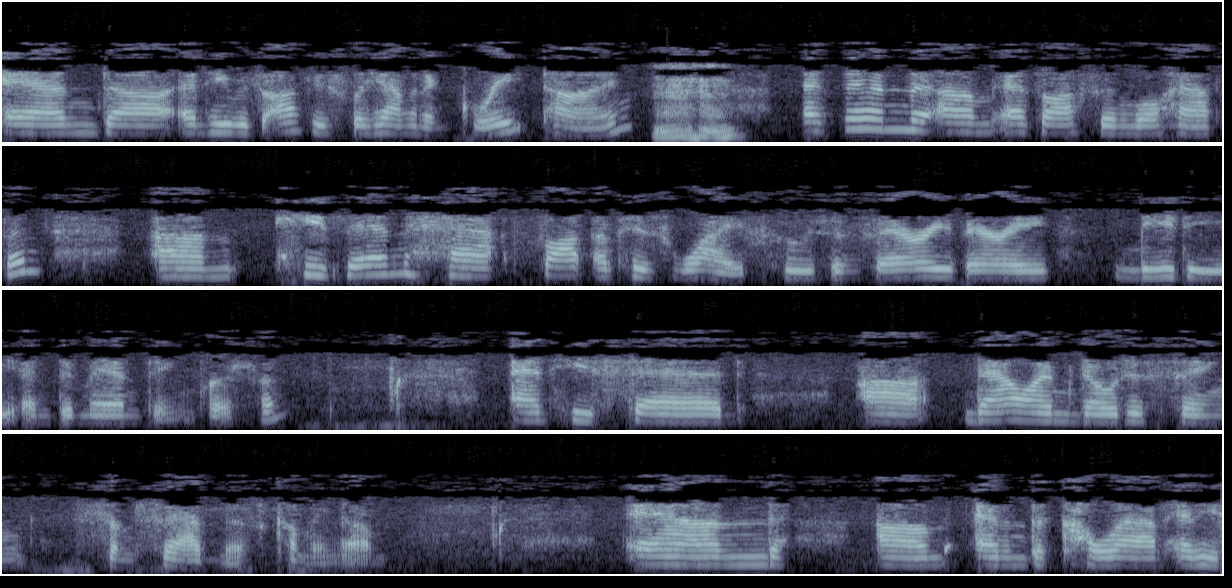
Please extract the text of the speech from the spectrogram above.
and uh, and he was obviously having a great time. Mm-hmm. And then, um, as often will happen, um, he then ha- thought of his wife, who's a very, very needy and demanding person, and he said, uh, "Now I'm noticing some sadness coming up." And um, and the collapse, and he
